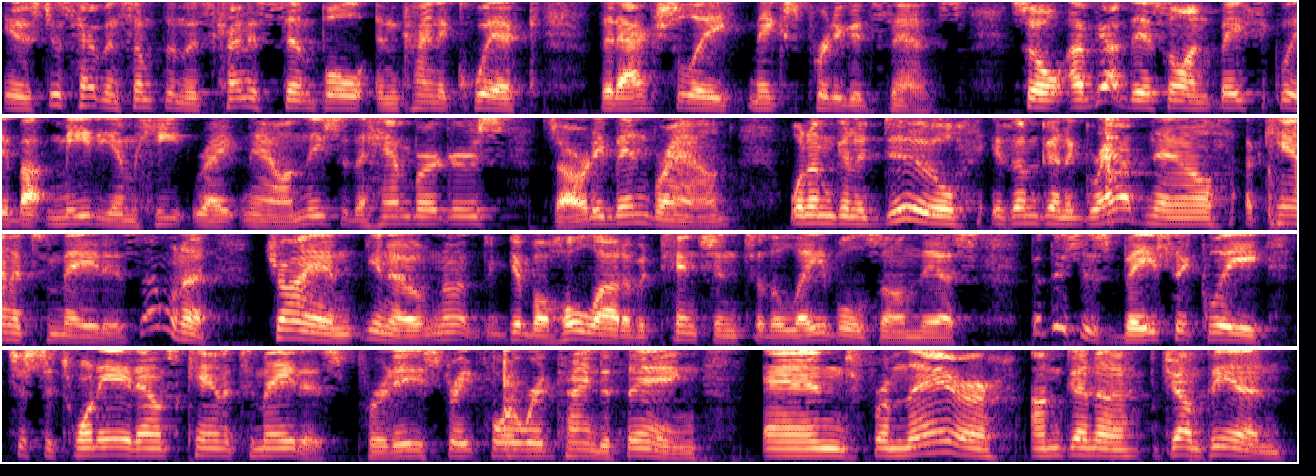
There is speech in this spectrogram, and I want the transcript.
is just having something that's kind of simple and kind of quick that actually makes pretty good sense. So I've got this on basically about medium heat right now, and these are the hamburgers. It's already been browned. What I'm going to do is I'm going to grab now a can of tomatoes. I'm going to try and, you know, not give a whole lot of attention to the labels on this, but this is basically just a 28 ounce can of tomatoes. Pretty straightforward kind of thing. And from there, I'm going to jump in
